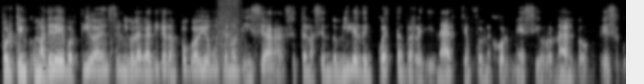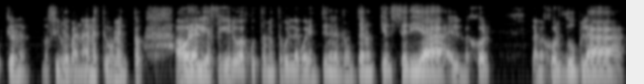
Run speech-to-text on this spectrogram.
porque en materia deportiva, Enzo y Nicolás Gatica tampoco ha habido mucha noticia, se están haciendo miles de encuestas para rellenar quién fue mejor, Messi o Ronaldo, esa cuestión no sirve para nada en este momento. Ahora Elías Figueroa, justamente por la cuarentena, le preguntaron quién sería el mejor, la mejor dupla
